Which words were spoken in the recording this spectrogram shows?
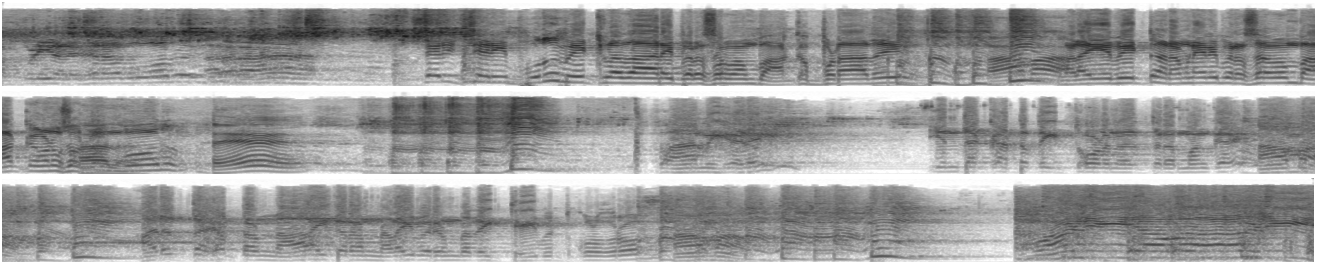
அப்படி அழுகிற போது சரி சரி புது வீட்டுல தானே பிரசவம் பார்க்கப்படாது. பழைய வீட்டு அரண்மனை பிரசவம் பார்க்கணும்னு சொல்லும் போது சுவாமிகளை இந்த கட்டத்தை தோட நிறுத்துறமங்க ஆமா. அடுத்த கட்டம் நாளை தரம் நடைபெறும் என்பதை தெரிவித்துக் கொள்கிறோம். ஆமா. வாழிய வாழிய.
